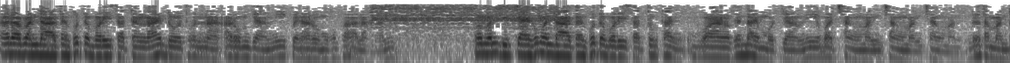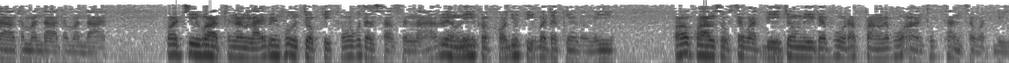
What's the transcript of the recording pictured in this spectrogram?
อารบรรดาท่านพุทธบริษัททั้งหลายโดยทนนาอารมณ์อย่างนี้เป็นอารมณ์ของพระอรหันต์ เพราะมันจิตใจของบรรดาท่านพุทธบริษัททุกท่านวางเส้นได้หมดอย่างนี้ว่าช่างมันช่างมันช่างมันหรือธรรมดาธรรมดาธรรมดาก็ชื่อว่าท่านหลายเป็นผู้จบกิจของพระพุทธศาสนา เรื่องนี้ก็ขอยุติไว้แต่เพียงเท่านี้ขอความสุขสวัสดีจงมีแต่ผู้รับฟังและผู้อ่านทุกท่านสวัสดี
